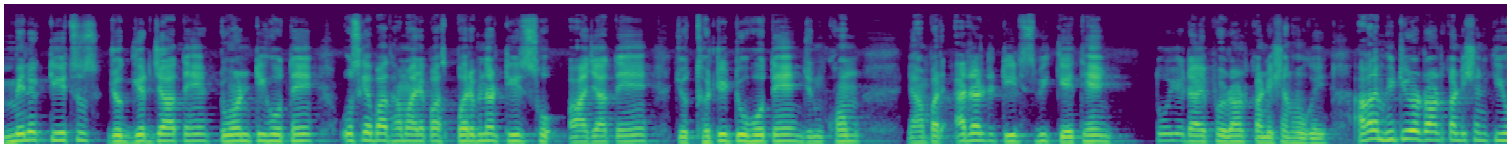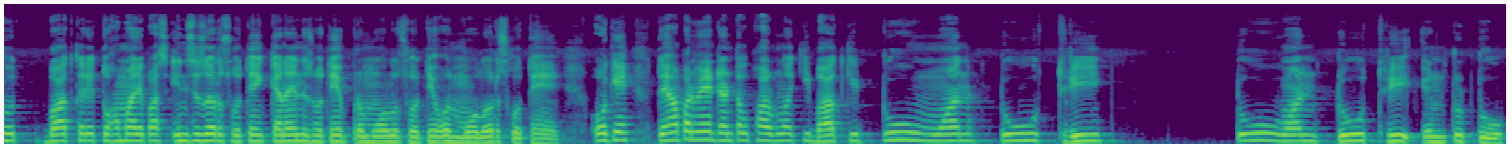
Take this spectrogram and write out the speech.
मिल्क टीथ्स जो गिर जाते हैं, ट्वेंटी होते हैं, उसके बाद हमारे पास परमिनेंट टीथ्स आ जाते हैं, जो थर्टी टू होते हैं, जिनको हम यहाँ पर एडल्ट टीथ्स भी कहते हैं तो ये डाइफोडांट कंडीशन हो गई। अगर हम हिटियोडांट कंडीशन की हो बात करें तो हमारे पास इंसिजर्स होते हैं कैनाइनस होते हैं प्रोमोलस होते हैं और मोलर्स होते हैं। ओके तो यहाँ पर मैंने डेंटल फार्मूला की बात की two one two three two one two three into two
